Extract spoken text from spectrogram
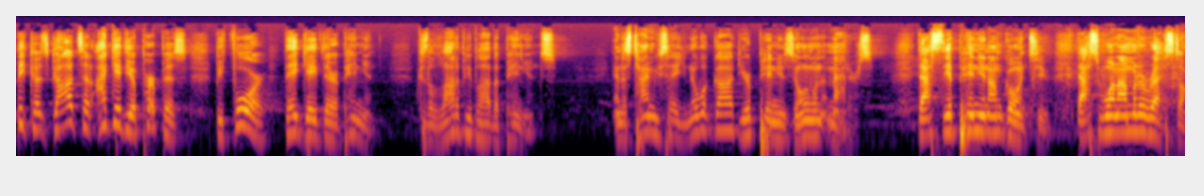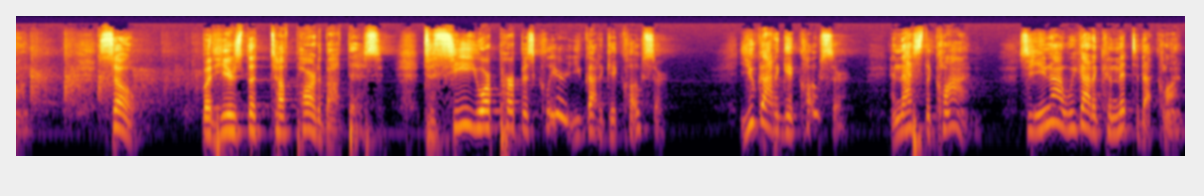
Because God said, I gave you a purpose before they gave their opinion. Because a lot of people have opinions. And it's time you say, you know what, God, your opinion is the only one that matters. That's the opinion I'm going to. That's the one I'm going to rest on. So, but here's the tough part about this to see your purpose clear, you got to get closer. You got to get closer. And that's the climb. So, you know, we got to commit to that climb.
